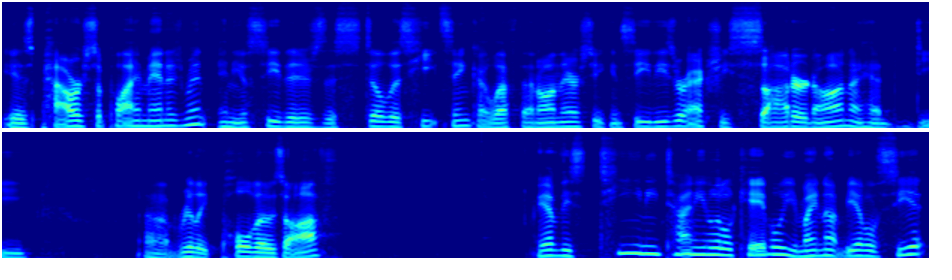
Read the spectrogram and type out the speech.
is power supply management, and you'll see there's this still this heat sink. I left that on there so you can see these are actually soldered on. I had to de, uh, really pull those off. We have this teeny tiny little cable. You might not be able to see it.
